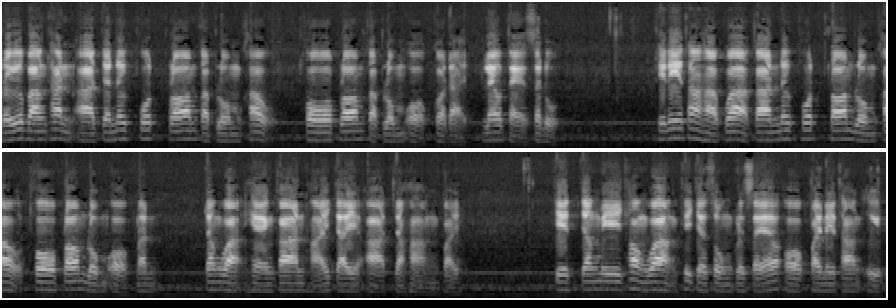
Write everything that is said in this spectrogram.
หรือบางท่านอาจจะนึกพุทพร้อมกับลมเข้า โธพร้อมกับลมออกก็ได้ แล้วแต่สะดวกทีนี้ถ้าหากว่าการนึกพุทพร้อมลมเข้าโทพร้อมลมออกนั้น จังหวะแห่งการหายใจอาจจะห่างไป จิตยังมีช่องว่างที่จะส่งกระแสออกไปในทางอื่น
